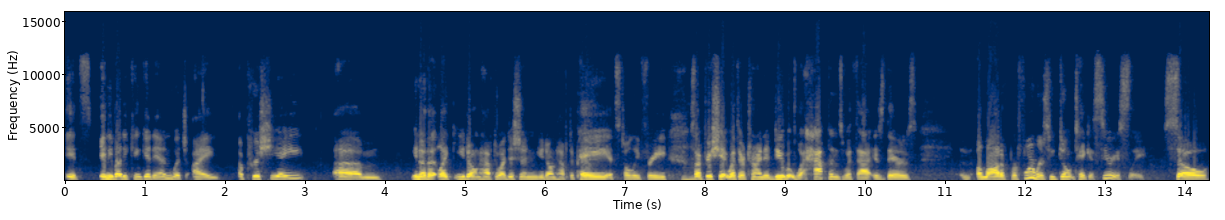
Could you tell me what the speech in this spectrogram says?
it's anybody can get in which i appreciate um, you know that like you don't have to audition you don't have to pay it's totally free mm-hmm. so i appreciate what they're trying to do but what happens with that is there's a lot of performers who don't take it seriously. So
